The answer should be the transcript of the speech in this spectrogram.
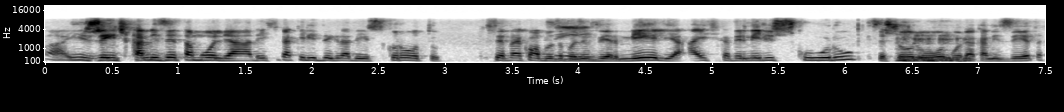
Aí, gente, camiseta molhada, aí fica aquele degradê escroto você vai com uma blusa, por exemplo, vermelha, aí fica vermelho escuro, porque você chorou, molhou a camiseta,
